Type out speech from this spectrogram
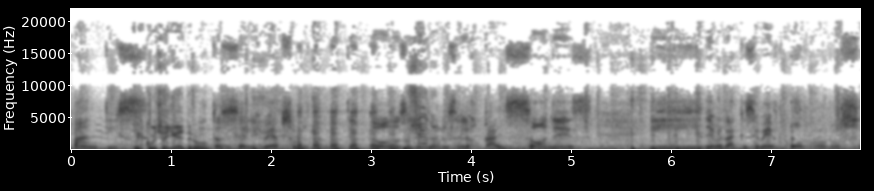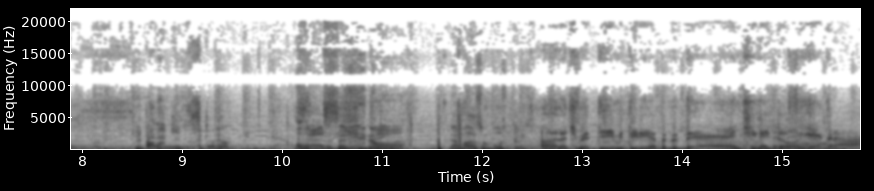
panties. Escucha, Yetro. Entonces se les ve absolutamente todo, se les lucen los calzones y de verdad que se ve horroroso. Para mi gusto, ¿no? Oxígeno. Las modas son gustos. Hola, chupetín, mi Ben, chinito, Yetra.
